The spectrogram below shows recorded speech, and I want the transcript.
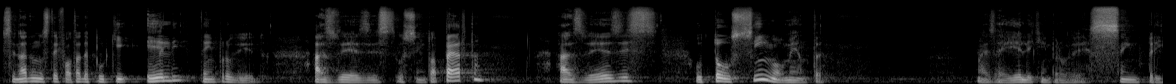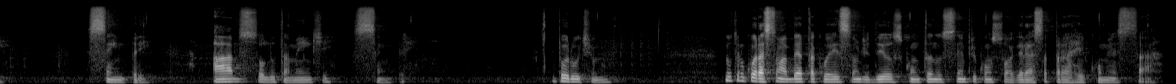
Se nada nos tem faltado, é porque Ele tem provido. Às vezes o cinto aperta, às vezes o toucinho aumenta. Mas é Ele quem provê, sempre, sempre, absolutamente sempre. E por último, Nutra um coração aberto à correção de Deus, contando sempre com Sua graça para recomeçar.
